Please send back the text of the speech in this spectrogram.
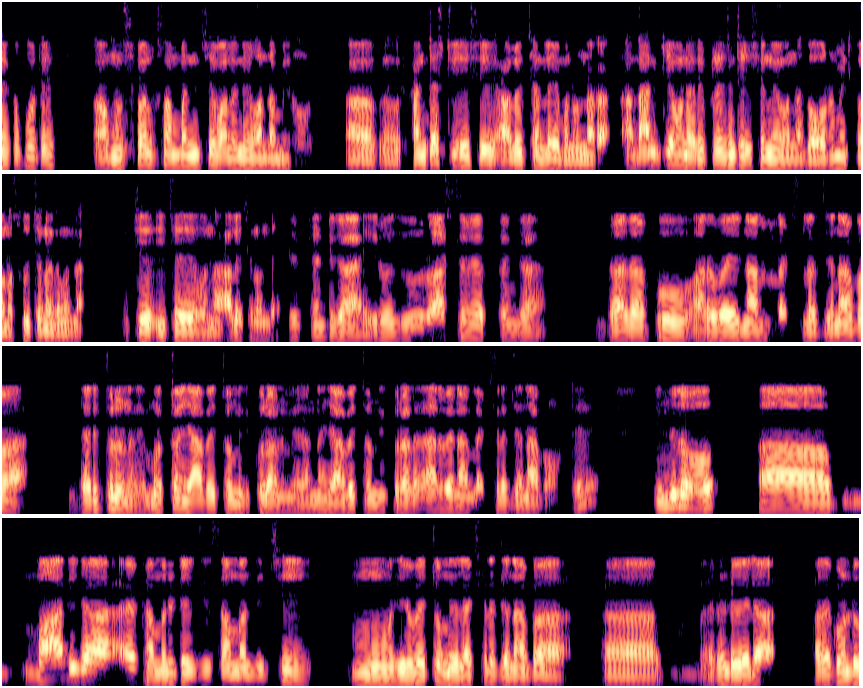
లేకపోతే మున్సిపల్కి సంబంధించి వాళ్ళని ఏమన్నా మీరు కంటెస్ట్ చేసే ఆలోచనలు ఏమైనా ఉన్నారా? దానికి ఏమైనా రిప్రజెంటేషన్ ఏమన్నా గవర్నమెంట్ ఏమైనా సూచన ఏమన్నా ఇచ్చే ఇచ్చే ఏమైనా ఆలోచన ఉందా? డెఫినెట్గా ఈ రోజు రాష్ట్ర వ్యాప్తంగా దాదాపు అరవై నాలుగు లక్షల జనాభా దళితులు ఉన్నది. మొత్తం యాభై తొమ్మిది కులాలు మీరన్న యాభై తొమ్మిది కులాలు అరవై నాలుగు లక్షల జనాభా ఉంటే ఇందులో ఆ మాదిగా కమ్యూనిటీకి సంబంధించి ఇరవై తొమ్మిది లక్షల జనాభా రెండు వేల పదకొండు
